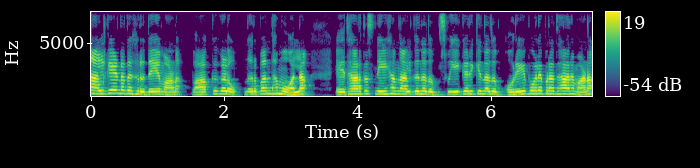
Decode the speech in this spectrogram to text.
നൽകേണ്ടത് ഹൃദയമാണ്. വാക്കുകളോ നിർബന്ധമോ അല്ല. യഥാർത്ഥ സ്നേഹം നൽകുന്നതും സ്വീകരിക്കുന്നതും ഒരേപോലെ പ്രധാനമാണ്.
